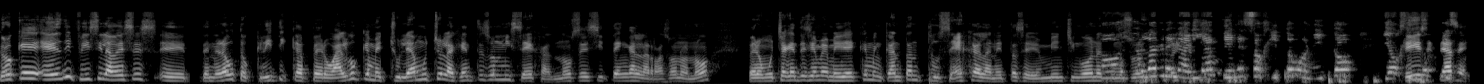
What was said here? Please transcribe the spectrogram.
creo que es difícil a veces eh, tener autocrítica, pero algo que me chulea mucho la gente son mis cejas. No sé si tengan la razón o no, pero mucha gente siempre me dice que me encantan tus cejas, la neta, se ven bien chingonas. No, yo le agregaría, tienes ojito bonito y ojito sí, se te hace.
